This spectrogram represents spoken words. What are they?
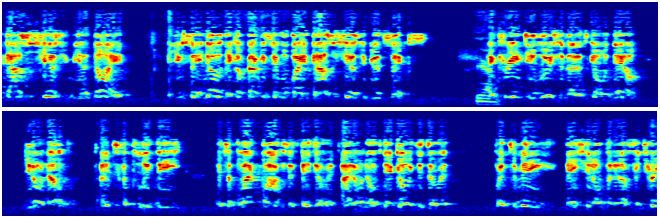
a thousand shares from you at nine. and you say no. They come back and say, "We'll buy a thousand shares from you at six. Yeah. and create the illusion that it's going down. You don't know. It's completely it's a black box if they do it. I don't know if they're going to do it, but to me, they should open it up for trade.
